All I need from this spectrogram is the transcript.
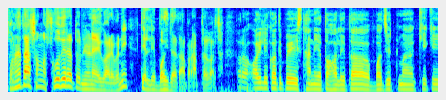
जनतासँग सोधेर त्यो निर्णय गर्यो भने त्यसले वैधता प्राप्त गर्छ। तर अहिले कतिपय स्थानीय तहले त बजेटमा के के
